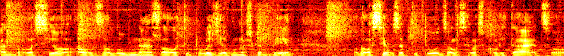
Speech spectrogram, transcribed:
en relació als alumnes, a la tipologia d'alumnes que et ve, o de les seves aptituds, o les seves qualitats? O...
